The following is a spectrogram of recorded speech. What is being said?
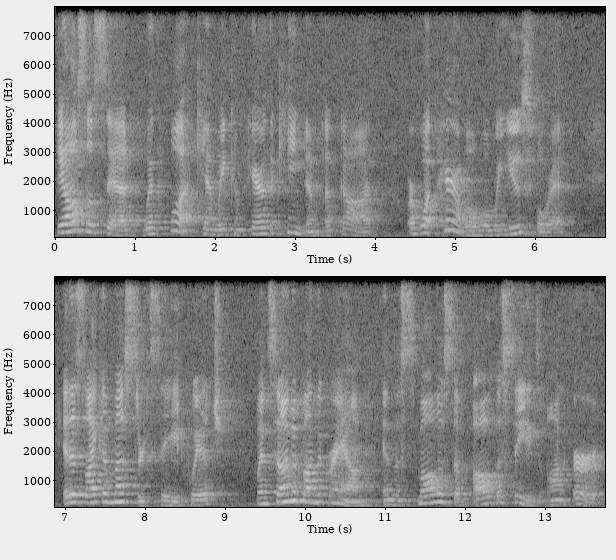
He also said, With what can we compare the kingdom of God? Or what parable will we use for it? It is like a mustard seed, which, when sown upon the ground, in the smallest of all the seeds on earth,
